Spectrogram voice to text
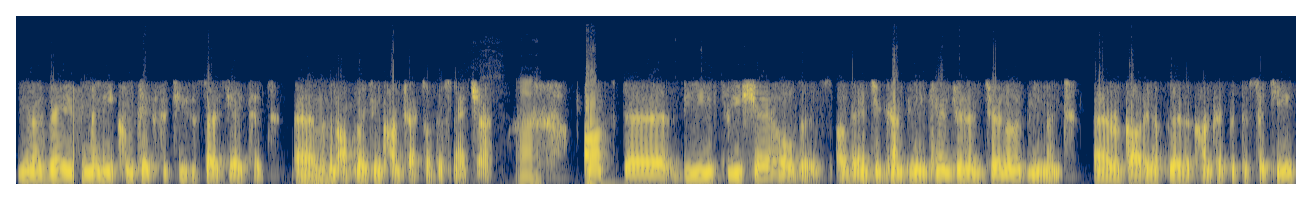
you know very many complexities associated mm. with an operating contract of this nature. Ah. After the three shareholders of the N2 company came to an internal agreement uh, regarding a further contract with the city,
